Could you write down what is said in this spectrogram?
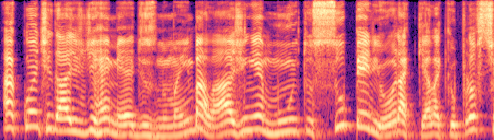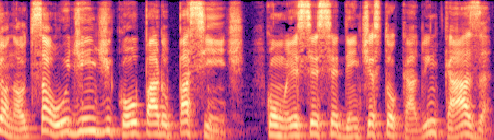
a quantidade de remédios numa embalagem é muito superior àquela que o profissional de saúde indicou para o paciente. Com esse excedente estocado em casa,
